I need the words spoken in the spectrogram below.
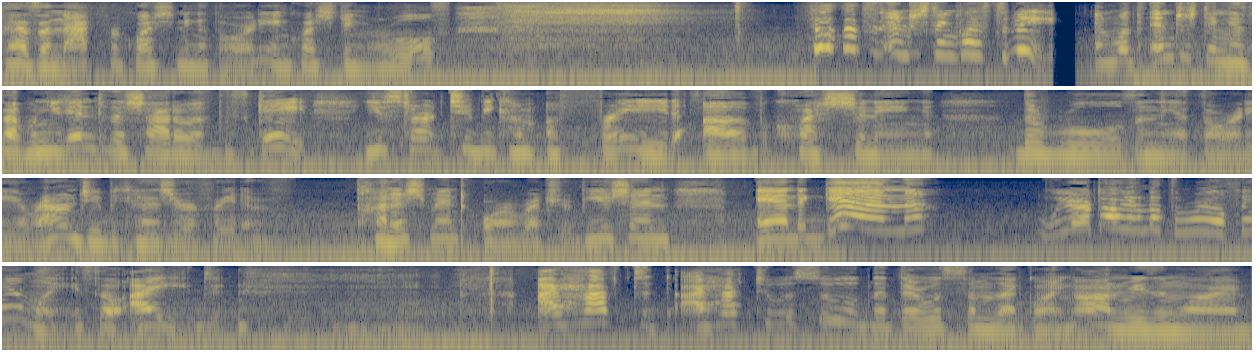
has a knack for questioning authority and questioning rules. I feel like that's an interesting place to be. And what's interesting is that when you get into the shadow of this gate, you start to become afraid of questioning the rules and the authority around you because you're afraid of punishment or retribution. And again, we are talking about the royal family. So I I have to I have to assume that there was some of that going on, reason why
